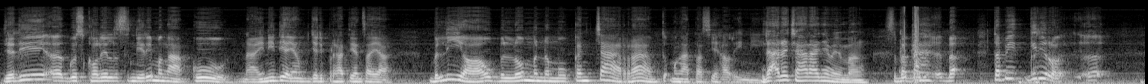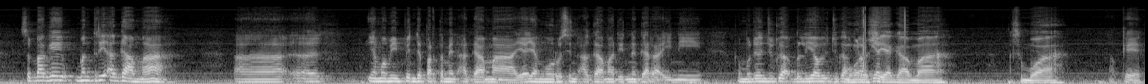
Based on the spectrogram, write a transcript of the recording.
Jadi eh, Gus Kolil sendiri mengaku, nah ini dia yang menjadi perhatian saya. Beliau belum menemukan cara untuk mengatasi hal ini. Tidak ada caranya memang. Sebagai, Kita- ba- tapi gini loh, eh, sebagai Menteri Agama eh, eh, yang memimpin Departemen Agama ya, yang ngurusin agama di negara ini, kemudian juga beliau juga mengurusi bagian- agama sebuah Oke.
